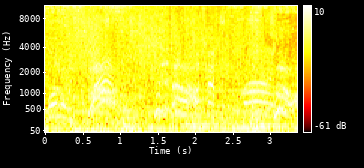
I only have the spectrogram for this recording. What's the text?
swallowing wow. What's happening? Fine.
